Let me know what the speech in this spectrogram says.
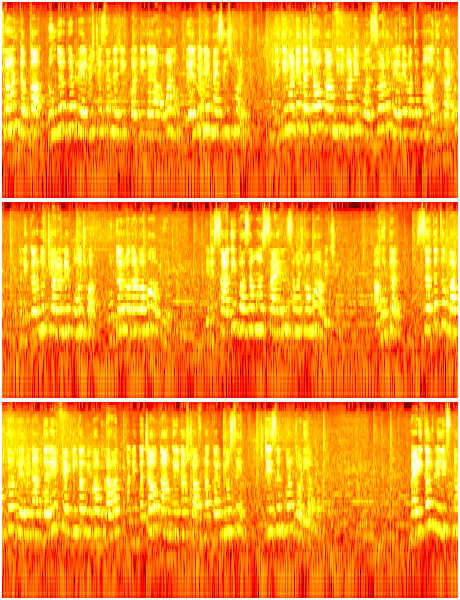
ત્રણ ડબ્બા ડુંગરગઢ રેલવે સ્ટેશન નજીક પલટી ગયા હોવાનો રેલવેને મેસેજ મળ્યો. અને તે માટે બચાવ કામગીરી માટે વલસાડ રેલવે મથકના અધિકારીઓ અને કર્મચારીઓને પહોંચવા મોટર વગાડવામાં આવ્યું હતું. જેને સાદી ભાષામાં સાયરન સમજવામાં આવે છે. આ હોટલ સતત વાગતા રેલવેના દરેક ટેકનિકલ વિભાગ રાહત અને બચાવ કામગીરીના સ્ટાફના કર્મીઓ સહિત સ્ટેશન પર દોડી આવ્યા મેડિકલ રિલીફનો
